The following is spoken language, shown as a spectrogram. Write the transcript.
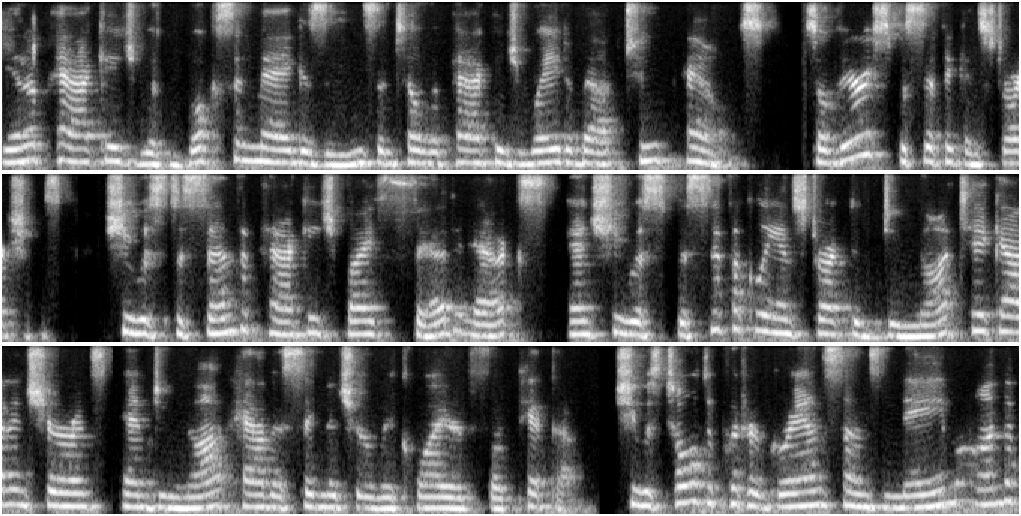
in a package with books and magazines until the package weighed about two pounds. So, very specific instructions. She was to send the package by FedEx, and she was specifically instructed do not take out insurance and do not have a signature required for pickup. She was told to put her grandson's name on the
